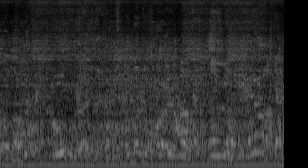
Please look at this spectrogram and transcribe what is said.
no, no. Okay.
